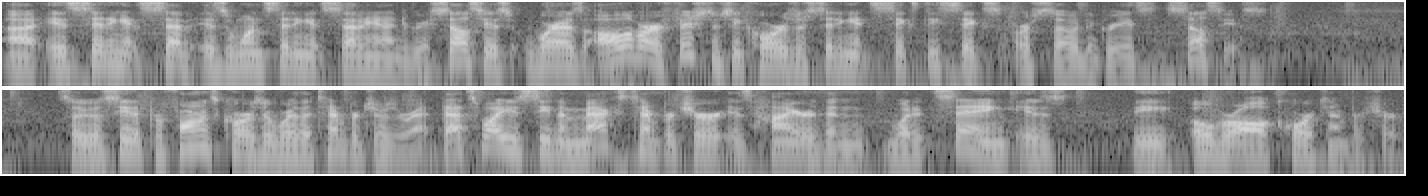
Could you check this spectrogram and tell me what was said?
uh, is sitting at seven, is one sitting at 79 degrees Celsius, whereas all of our efficiency cores are sitting at 66 or so degrees Celsius. So you'll see the performance cores are where the temperatures are at. That's why you see the max temperature is higher than what it's saying is the overall core temperature.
